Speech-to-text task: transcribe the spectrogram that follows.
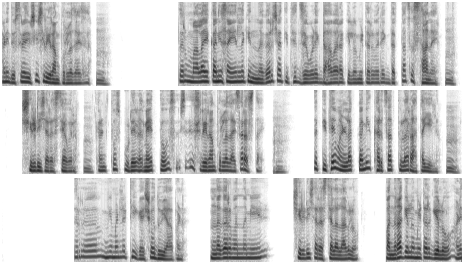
आणि दुसऱ्या दिवशी श्रीरामपूरला जायचं. तर मला एकाने सांगितलं की नगरच्या तिथे जवळ एक दहा बारा किलोमीटरवर एक दत्ताचं स्थान आहे. शिर्डीच्या रस्त्यावर. कारण तोच पुढे म्हणजे तो श्रीरामपूरला जायचा रस्ता आहे. तर तिथे म्हणला कमी खर्चात तुला राहता येईल. तर मी म्हटलं ठीक आहे शोधूया आपण नगरमधनं मी शिर्डीच्या रस्त्याला लागलो पंधरा किलोमीटर गेलो आणि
